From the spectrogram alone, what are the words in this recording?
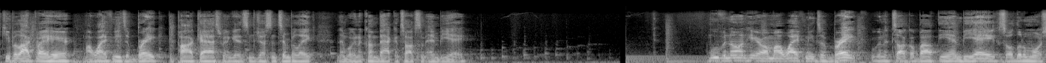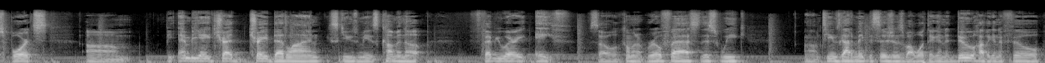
keep it locked right here. My wife needs a break. The podcast. We're gonna get some Justin Timberlake, then we're gonna come back and talk some NBA. Moving on here on My Wife Needs a Break, we're going to talk about the NBA, so a little more sports. Um, the NBA trade, trade deadline, excuse me, is coming up February 8th. So coming up real fast this week. Um, teams got to make decisions about what they're going to do, how they're going to fill,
